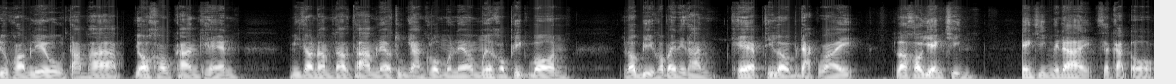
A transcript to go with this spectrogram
ด้วยความเร็วตามภาพ ย่อเข่ากลางแขน มีเท้านำเท้าตามแล้วทุกอย่างครบหมดแล้ว เมื่อเขาพลิกบอล เราบีบเข้าไปในทางแคบที่เราดักไว้ เราเข้าแย่งชิง แย่งชิงไม่ได้สกัดออก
